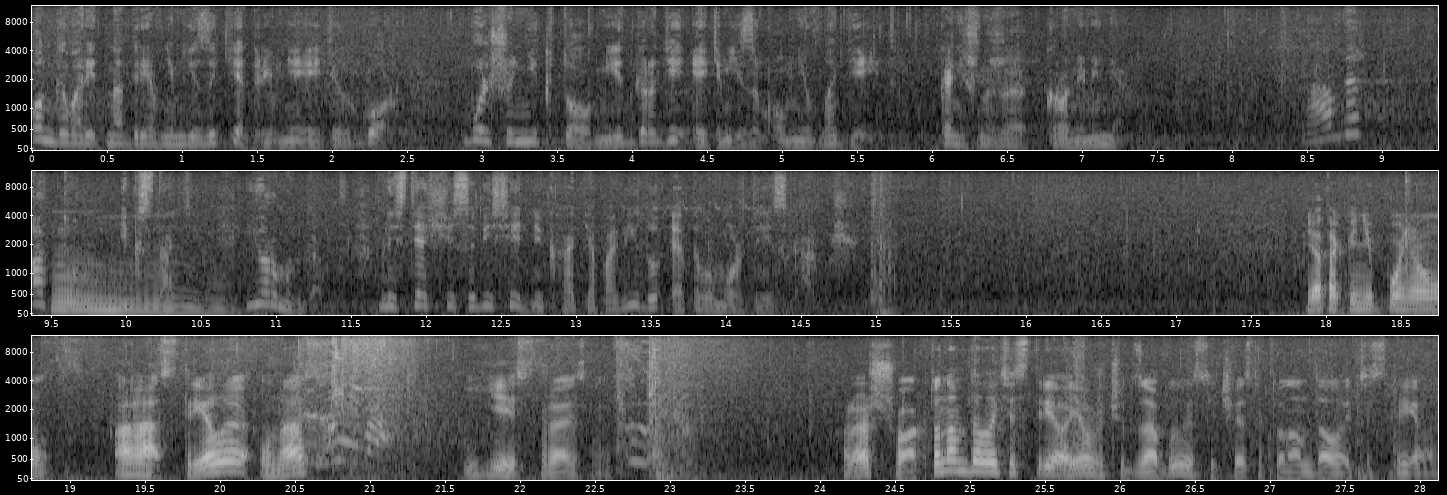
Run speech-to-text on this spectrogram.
Он говорит на древнем языке, древнее этих гор. Больше никто в Мидгарде этим языком не владеет. Конечно же, кроме меня. Правда? А то, и кстати, Йормунганд — блестящий собеседник, хотя по виду этого, может, и не скажешь. Я так и не понял. Ага, стрелы у нас есть разница. Хорошо. А кто нам дал эти стрелы? Я уже что-то забыл, если честно, кто нам дал эти стрелы.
